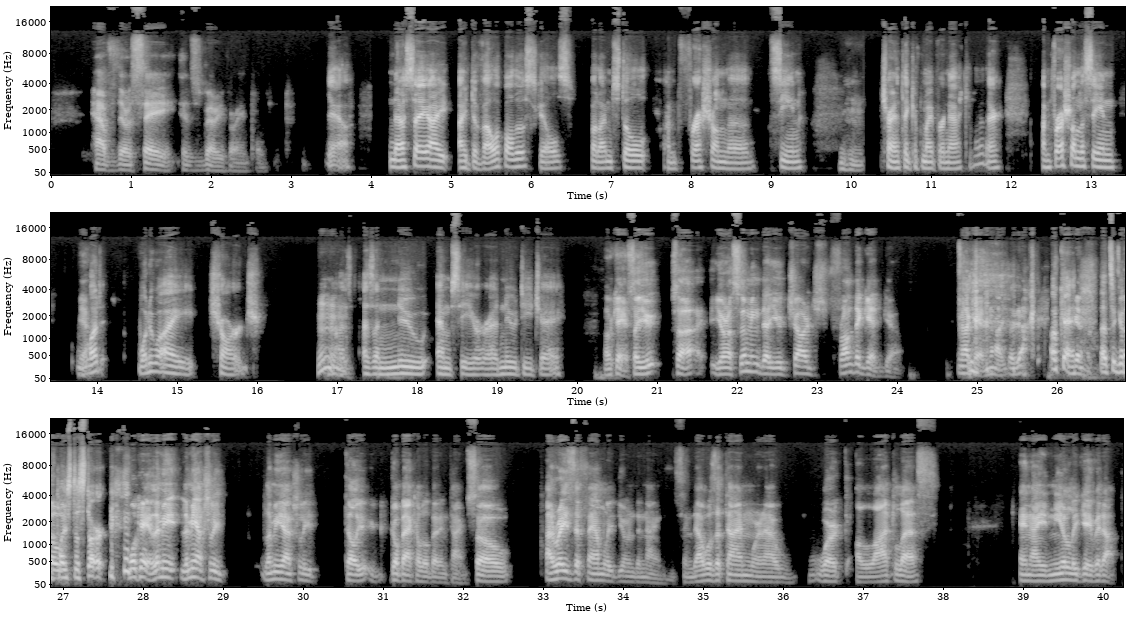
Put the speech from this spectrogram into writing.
have their say is very, very important. Yeah now say i i develop all those skills but i'm still i'm fresh on the scene mm-hmm. trying to think of my vernacular there i'm fresh on the scene yeah. what what do i charge mm. as, as, a new mc or a new dj Okay, so you so you're assuming that you charge from the get go. Okay, no, okay, that's a good so, place to start. okay, let me let me actually let me actually tell you go back a little bit in time. So I raised a family during the 90s, and that was a time when I worked a lot less, and I nearly gave it up.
